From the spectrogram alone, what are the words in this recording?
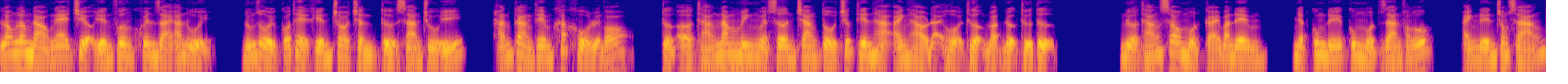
Long Lâm Đào nghe Triệu Yến Phương khuyên giải an ủi, đúng rồi có thể khiến cho Trần Tử San chú ý, hắn càng thêm khắc khổ luyện võ, tưởng ở tháng 5 Minh Nguyệt Sơn Trang tổ chức thiên hạ anh hào đại hội thượng đoạt được thứ tự. Nửa tháng sau một cái ban đêm, Nhật cung đế cung một gian phong ốc, ánh đến trong sáng,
